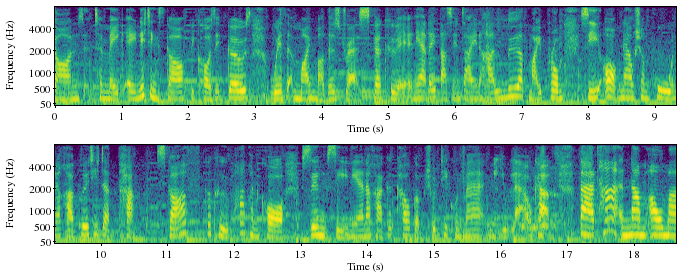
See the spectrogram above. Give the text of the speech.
yarns to make a knitting scarf because it goes with my mother's dress ก็คือเอเนี่ยได้ตัดสินใจนะคะ เลือกไหมพรมสีออกแนวชมพูนะคะ เพื่อที่จะถัก scarf ก็คือผ้าพันคอ ซึ่งสีนี้นะคะก็เข้ากับชุดที่คุณแม่มีอยู่แล้วค่ะ แต่ถ้านำเอามา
